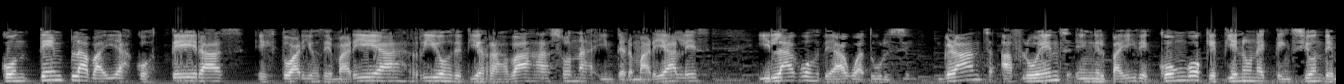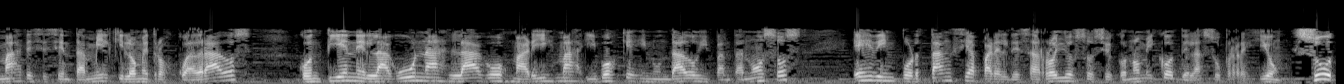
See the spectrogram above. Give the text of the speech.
contempla bahías costeras, estuarios de mareas, ríos de tierras bajas, zonas intermareales y lagos de agua dulce. Grand Affluence en el país de Congo, que tiene una extensión de más de 60.000 kilómetros cuadrados, contiene lagunas, lagos, marismas y bosques inundados y pantanosos, es de importancia para el desarrollo socioeconómico de la subregión. Sud,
